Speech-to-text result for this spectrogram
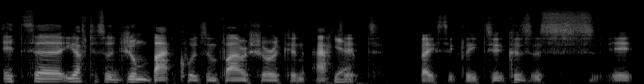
it's uh, you have to sort of jump backwards and fire a shuriken at Yeah. it, basically, to because it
